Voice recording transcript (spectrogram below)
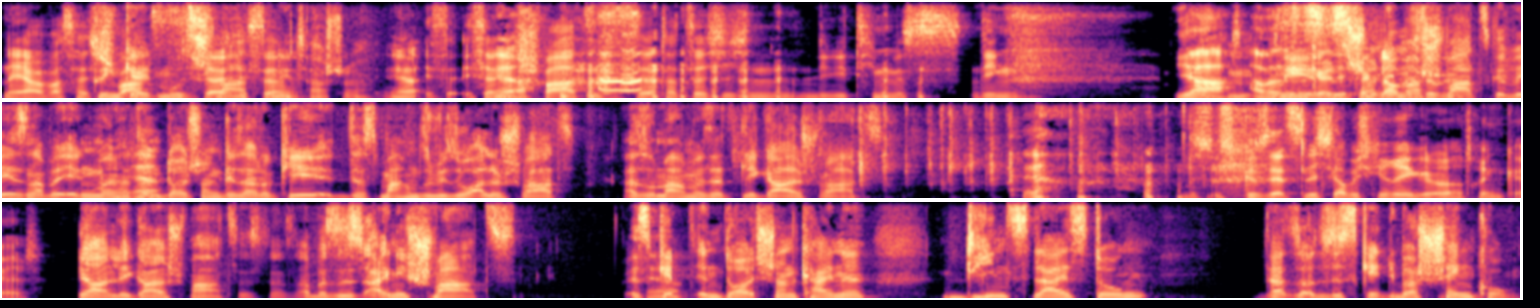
Naja, was heißt Trinkgeld schwarz? muss schwarz ja, in die Tasche. Ja. Ist, ist ja nicht schwarz, ist ja tatsächlich ein legitimes Ding. Ja, aber nee, es ist, ist schon immer schwarz gewesen, aber irgendwann hat ja. er in Deutschland gesagt, okay, das machen sowieso alle schwarz, also machen wir es jetzt legal schwarz. Ja. Das ist gesetzlich, glaube ich, geregelt, oder? Trinkgeld. Ja, legal schwarz ist das. Aber es ist eigentlich schwarz. Es ja. gibt in Deutschland keine Dienstleistung, das, also es geht über Schenkung.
